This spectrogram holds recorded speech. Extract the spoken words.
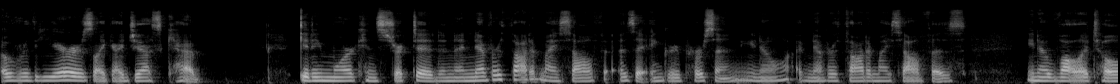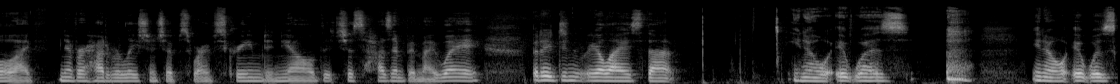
over the years, like I just kept getting more constricted. And I never thought of myself as an angry person, you know, I've never thought of myself as, you know, volatile. I've never had relationships where I've screamed and yelled. It just hasn't been my way. But I didn't realize that, you know, it was, you know, it was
